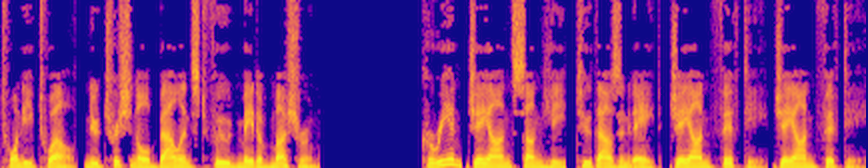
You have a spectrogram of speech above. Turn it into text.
2012, Nutritional Balanced Food Made of Mushroom. Korean Jaeon Sung Hee, 2008, Jaeon 50 Jaeon 50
